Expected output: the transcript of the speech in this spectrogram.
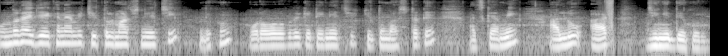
বন্ধুরা, এই যে এখানে আমি চিতল মাছ নিয়েছি, দেখুন, বড় বড় করে কেটে নিয়েছি চিতল মাছটাকে। আজকে আমি আলু আর ঝিঙে দিয়ে করব।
